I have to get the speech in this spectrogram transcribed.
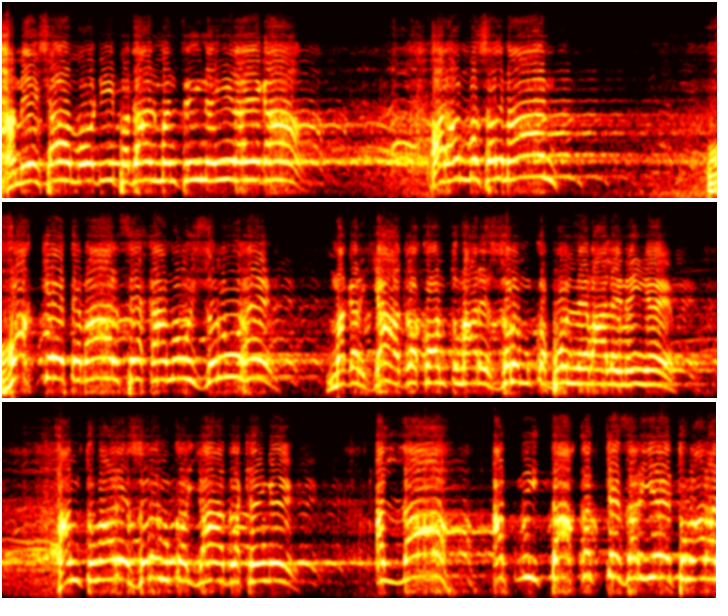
हमेशा मोदी प्रधानमंत्री नहीं रहेगा। और हम मुसलमान वक्त के एतबार से खामोश ज़रूर हैं, मगर याद रखो, हम तुम्हारे जुल्म को भूलने वाले नहीं हैं। हम तुम्हारे जुल्म को याद रखेंगे। अल्लाह अपनी ताकत के ज़रिए तुम्हारा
